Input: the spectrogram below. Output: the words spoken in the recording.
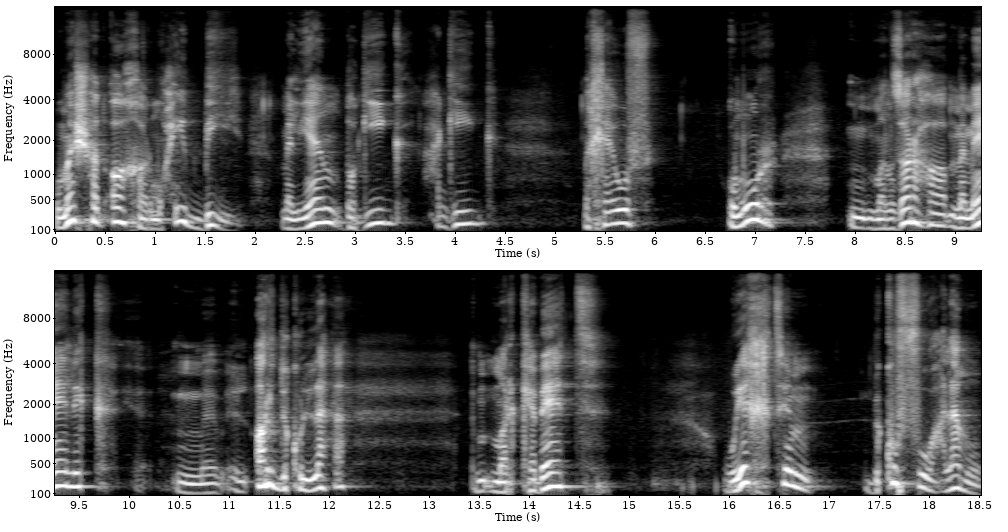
ومشهد آخر محيط بيه مليان ضجيج حجيج مخاوف أمور منظرها ممالك الأرض كلها مركبات ويختم بكفه وعلمه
